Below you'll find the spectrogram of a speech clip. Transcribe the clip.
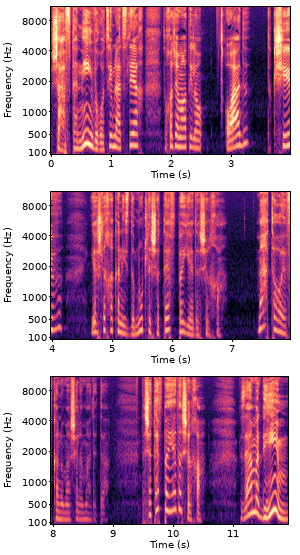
שאפתנים ורוצים להצליח, זוכרת שאמרתי לו, אוהד, תקשיב, יש לך כאן הזדמנות לשתף בידע שלך. מה אתה אוהב כאן במה שלמדת? תשתף בידע שלך. וזה היה מדהים.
